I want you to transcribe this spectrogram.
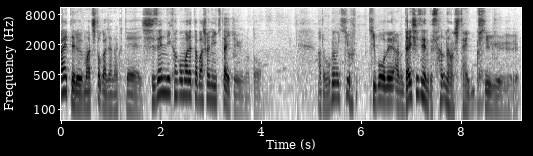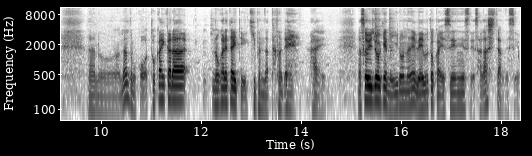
栄えてる街とかじゃなくて自然に囲まれた場所に行きたいというのとあと僕の希望 希望であの大自然でサウナをしたいっていうあの何でもこう都会から逃れたいという気分だったので、はい、そういう条件でいろんなねウェブとか SNS で探してたんですよ、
